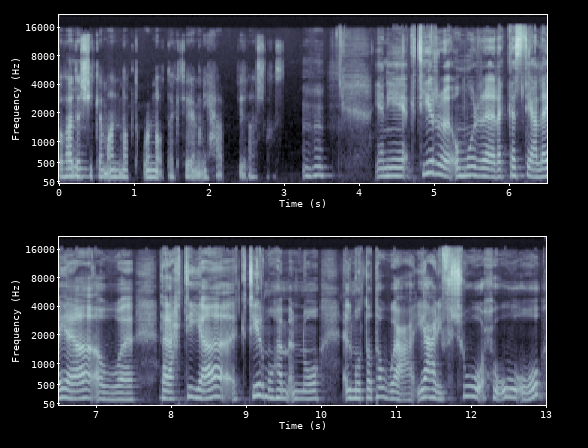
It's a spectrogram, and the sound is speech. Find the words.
وهذا الشيء كمان ما بتكون نقطة كتير منيحة تجاه الشخص. يعني كتير أمور ركزتي عليها أو طرحتيها. كتير مهم أنه المتطوع يعرف شو حقوقه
